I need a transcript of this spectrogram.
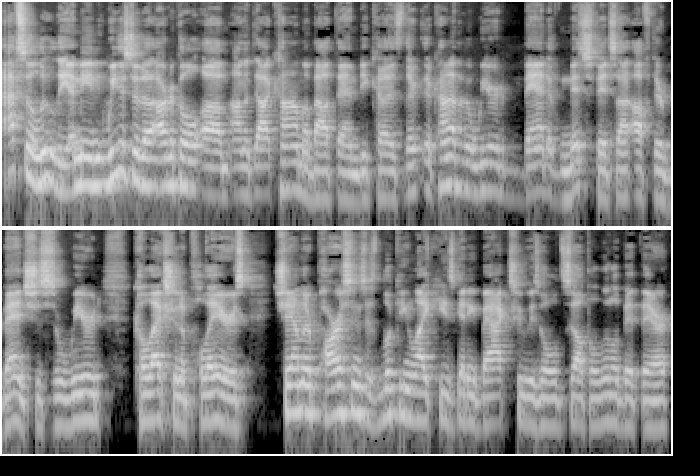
Absolutely. I mean, we just did an article um, on the dot com about them because they're, they're kind of a weird band of misfits off their bench. This is a weird collection of players. Chandler Parsons is looking like he's getting back to his old self a little bit there,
